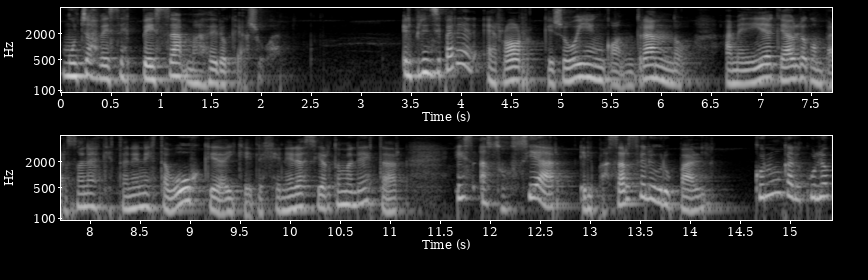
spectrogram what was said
muchas veces pesa más de lo que ayuda. El principal er-, error que yo voy encontrando a medida que hablo con personas que están en esta búsqueda y que les genera cierto malestar es asociar el pasárselo grupal con un cálculo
